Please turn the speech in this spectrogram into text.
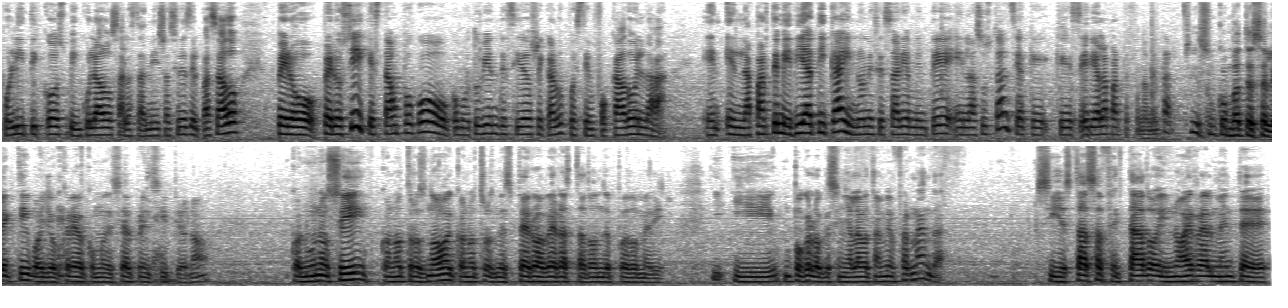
políticos vinculados a las administraciones del pasado, pero, pero sí, que está un poco, como tú bien decías, Ricardo, pues enfocado en la, en, la parte mediática y no necesariamente en la sustancia, que, sería la parte fundamental. Sí, es un combate selectivo, yo creo, como decía al principio, ¿no? Con unos sí, con otros no, y con otros me espero a ver hasta dónde puedo medir. Y, y un poco lo que señalaba también Fernanda, si estás afectado y no hay realmente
